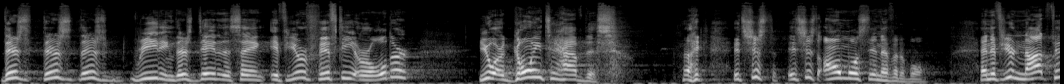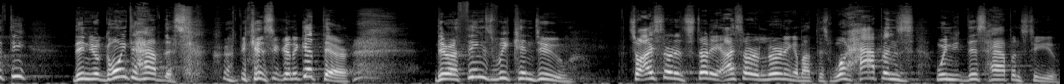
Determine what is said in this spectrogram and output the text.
There's, there's, there's reading, there's data that's saying if you're 50 or older, you are going to have this. Like, it's just, it's just almost inevitable. And if you're not 50, then you're going to have this because you're going to get there. There are things we can do so I started studying, I started learning about this. What happens when this happens to you?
